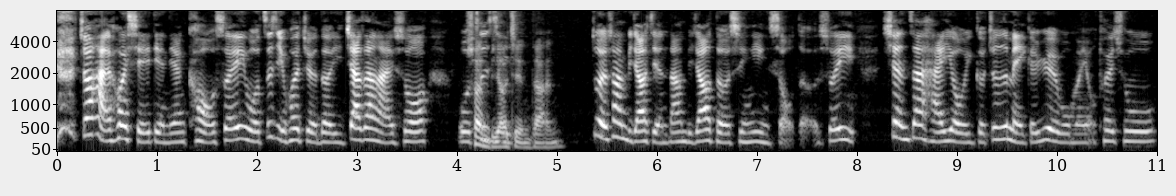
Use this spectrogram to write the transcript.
就还会写一点点 code，所以我自己会觉得以架站来说，我自己算比较简单，对，算比较简单，比较得心应手的。所以现在还有一个就是每个月我们有推出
